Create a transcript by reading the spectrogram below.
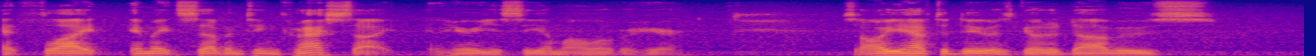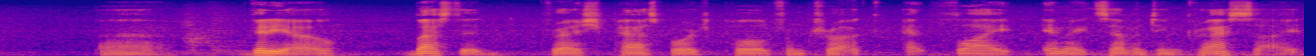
at flight MH17 crash site. And here you see them all over here. So all you have to do is go to Dahboo's uh, video, busted fresh passports pulled from truck at flight MH17 crash site,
